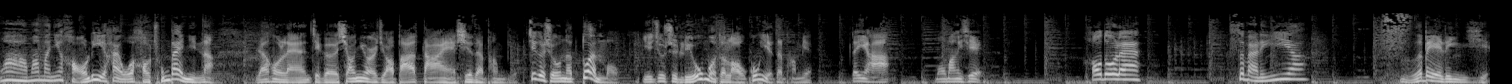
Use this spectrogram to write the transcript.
哇，妈妈你好厉害，我好崇拜您呐！然后呢，这个小女儿就要把答案写在旁边。这个时候呢，段某，也就是刘某的老公也在旁边。等一下，莫忙写，好多呢？四百零一啊，四百零一，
